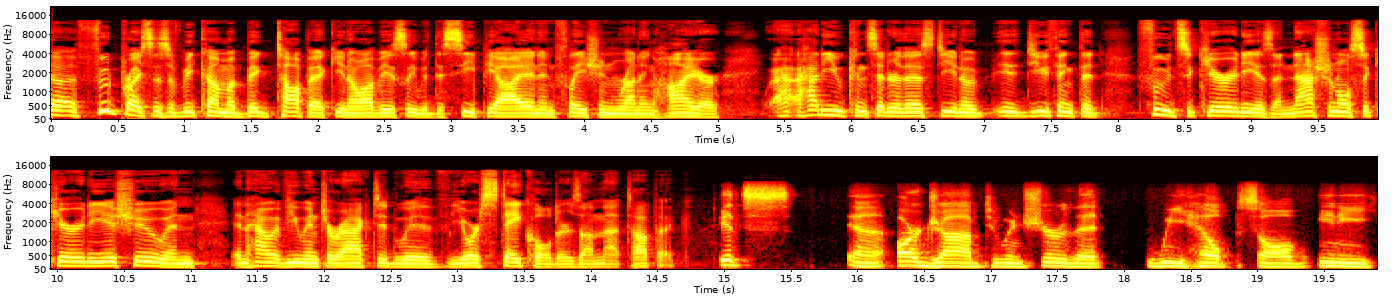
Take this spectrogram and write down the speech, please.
Uh, food prices have become a big topic, you know, obviously with the CPI and inflation running higher. How do you consider this? Do you know, do you think that food security is a national security issue and, and how have you interacted with your stakeholders on that topic? It's uh, our job to ensure that we help solve any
